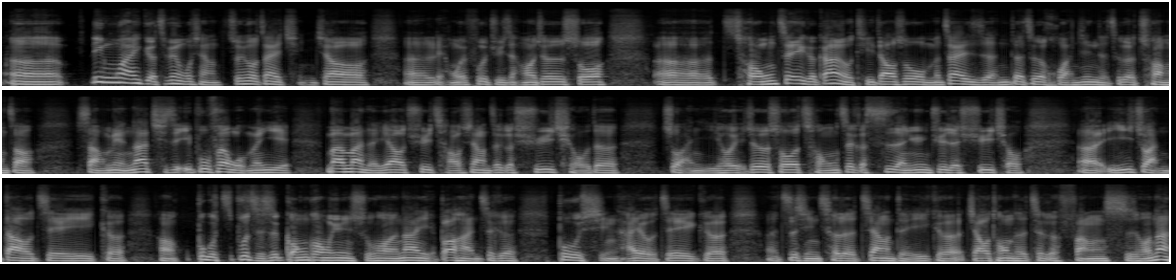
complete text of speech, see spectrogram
呃。另外一个这边，我想最后再请教呃两位副局长哦，就是说呃从这个刚刚有提到说我们在人的这个环境的这个创造上面，那其实一部分我们也慢慢的要去朝向这个需求的转移哦，也就是说从这个私人运具的需求呃移转到这一个哦不不只是公共运输哦，那也包含这个步行还有这个呃自行车的这样的一个交通的这个方式哦，那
